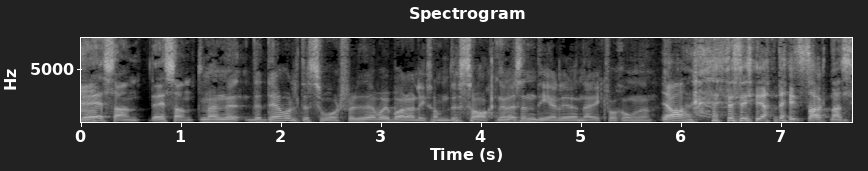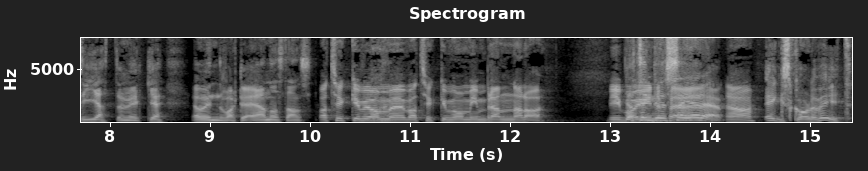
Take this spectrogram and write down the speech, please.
Det är sant. Det är sant. Men eh, det där var lite svårt för det där var ju bara liksom, det saknades en del i den där ekvationen. Ja, ja, det saknas jättemycket. Jag vet inte vart jag är någonstans. Vad, tycker vi om, eh, vad tycker vi om min bränna då? Vi var Jag ju tänkte på- säga det. Ja. Äggskaldevit.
